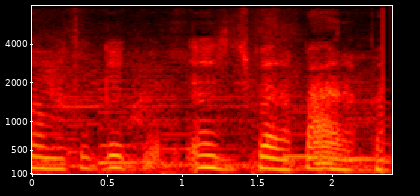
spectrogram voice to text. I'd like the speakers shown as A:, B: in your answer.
A: Vamos, o que a gente para, para, para.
